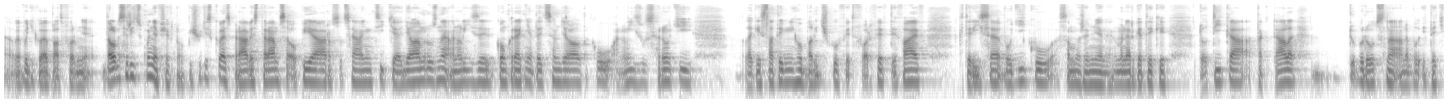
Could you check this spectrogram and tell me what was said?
eh, ve vodíkové platformě? Dalo by se říct úplně všechno. Píšu tiskové zprávy, starám se o PR, sociální sítě, dělám různé analýzy. Konkrétně teď jsem dělal takovou analýzu shrnutí legislativního balíčku Fit for 55, který se vodíku a samozřejmě nejen energetiky dotýká a tak dále do budoucna, anebo i teď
